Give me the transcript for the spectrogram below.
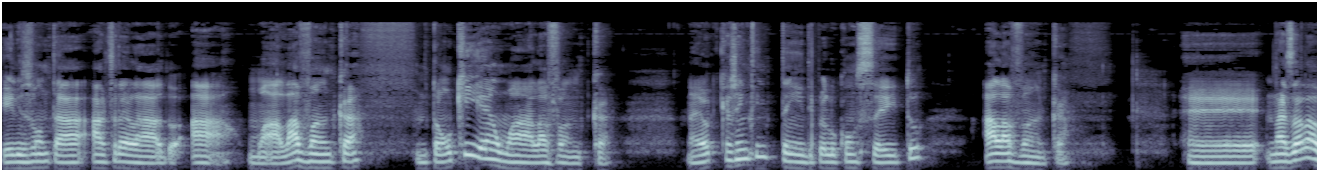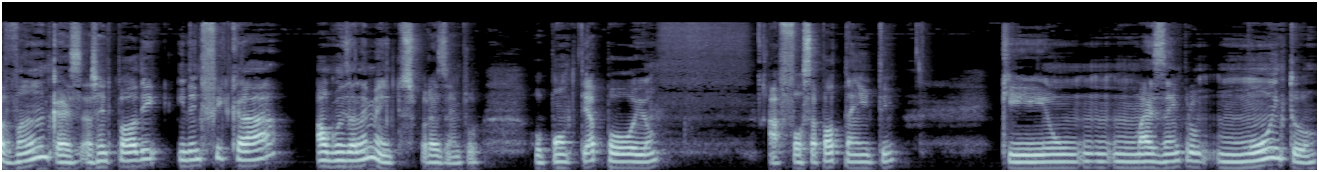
eles vão estar atrelados a uma alavanca. Então, o que é uma alavanca? É o que a gente entende pelo conceito alavanca. É, nas alavancas, a gente pode identificar alguns elementos, por exemplo, o ponto de apoio, a força potente, que um, um, um exemplo muito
